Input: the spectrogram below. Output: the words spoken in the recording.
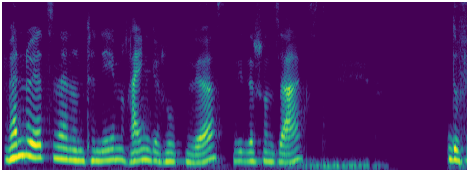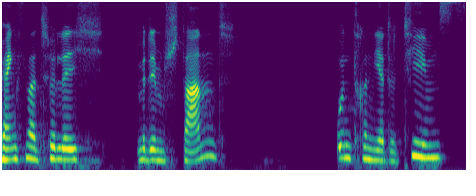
Wenn du jetzt in ein Unternehmen reingerufen wirst, wie du schon sagst, du fängst natürlich mit dem Stand untrainierte Teams,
